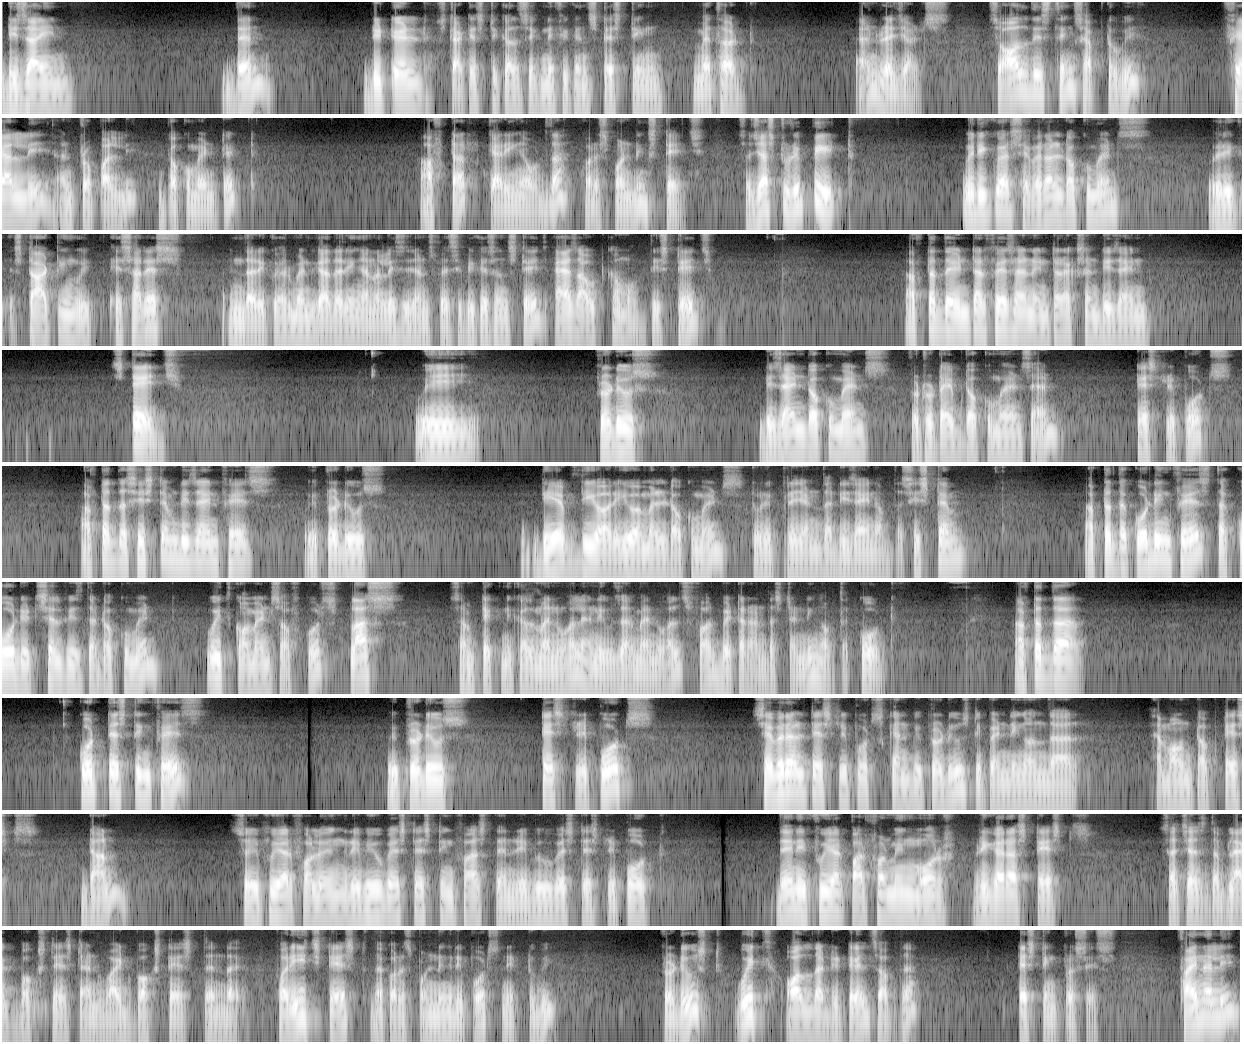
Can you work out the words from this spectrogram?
design, then detailed statistical significance testing method and results. So, all these things have to be fairly and properly documented after carrying out the corresponding stage. So, just to repeat we require several documents we starting with SRS in the requirement gathering analysis and specification stage as outcome of this stage. After the interface and interaction design stage, we produce design documents, prototype documents and test reports. After the system design phase, we produce DFD or UML documents to represent the design of the system. After the coding phase, the code itself is the document with comments of course plus some technical manual and user manuals for better understanding of the code. After the code testing phase, we produce test reports. Several test reports can be produced depending on the amount of tests done. So, if we are following review based testing first then review based test report. Then if we are performing more rigorous tests such as the black box test and white box test then the, for each test the corresponding reports need to be produced with all the details of the testing process. Finally,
